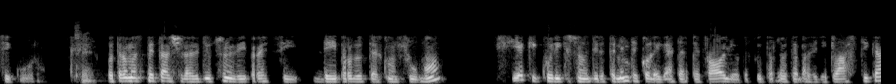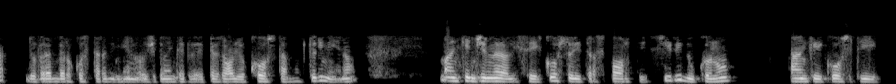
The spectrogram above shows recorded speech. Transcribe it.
sicuro. Sì. Potremmo aspettarci la riduzione dei prezzi dei prodotti al consumo, sia che quelli che sono direttamente collegati al petrolio, per cui prodotti a base di plastica, dovrebbero costare di meno, logicamente perché il petrolio costa molto di meno, ma anche in generale se i costi di trasporti si riducono, anche i costi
